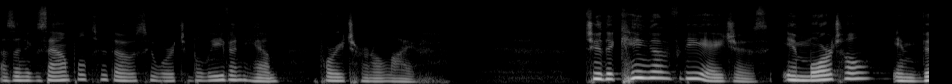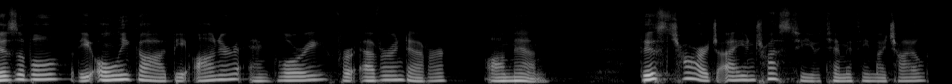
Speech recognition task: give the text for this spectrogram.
as an example to those who were to believe in him for eternal life. To the King of the ages, immortal, invisible, the only God, be honor and glory forever and ever. Amen. This charge I entrust to you, Timothy, my child,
